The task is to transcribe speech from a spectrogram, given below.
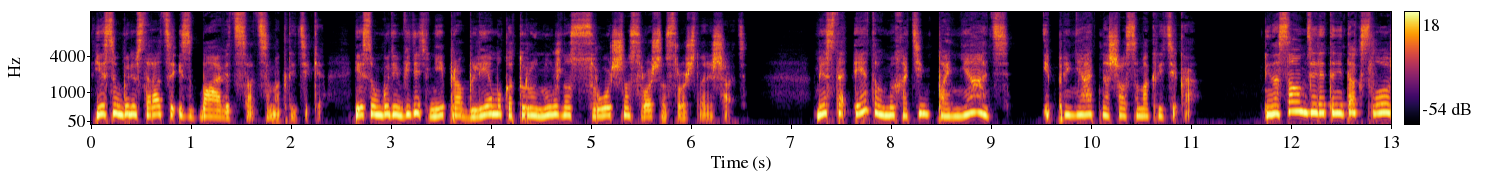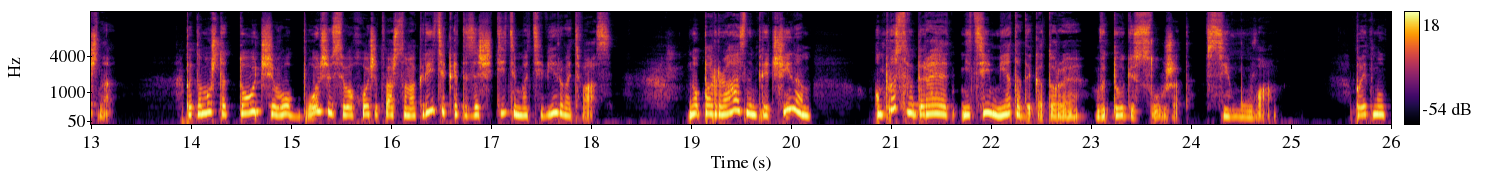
если мы будем стараться избавиться от самокритики, если мы будем видеть в ней проблему, которую нужно срочно, срочно, срочно решать. Вместо этого мы хотим понять и принять нашего самокритика. И на самом деле это не так сложно. Потому что то, чего больше всего хочет ваш самокритик, это защитить и мотивировать вас. Но по разным причинам он просто выбирает не те методы, которые в итоге служат всему вам. Поэтому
